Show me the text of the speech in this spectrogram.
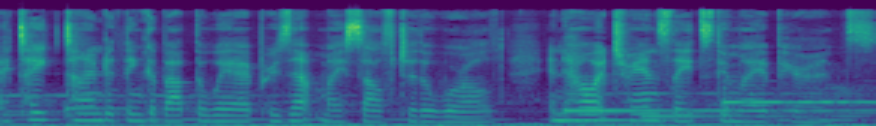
I take time to think about the way I present myself to the world and how it translates through my appearance.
